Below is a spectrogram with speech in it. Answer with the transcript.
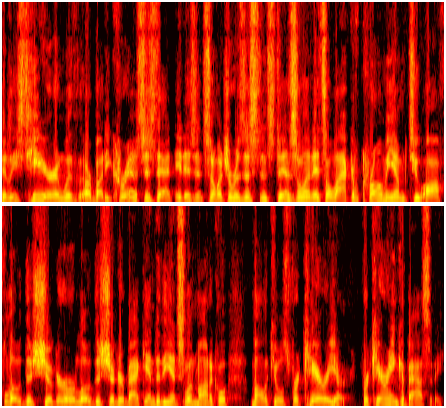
at least here and with our buddy Chris, is that it isn't so much a resistance to insulin, it's a lack of chromium to offload the sugar or load the sugar back into the insulin molecule, molecules for carrier, for carrying capacity.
